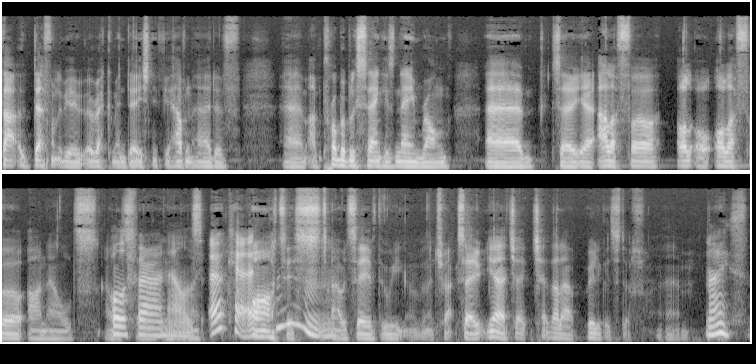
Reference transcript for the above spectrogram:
that would definitely be a, a recommendation if you haven't heard of. Um, I'm probably saying his name wrong. Um, so yeah, Olafur Ol- or Olafur would Olafur say would be Arnalds. my Okay. Artist, I would say of the week on the track. So yeah, check check that out. Really good stuff. Um, Nice.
